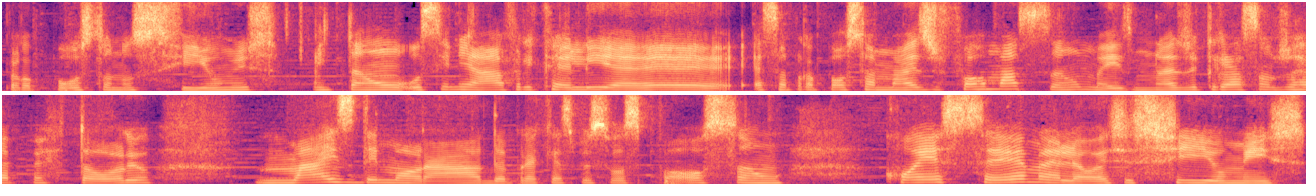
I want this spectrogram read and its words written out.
proposto nos filmes. Então, o Cine África, ele é essa proposta mais de formação mesmo, né? De criação de repertório mais demorada para que as pessoas possam conhecer melhor esses filmes.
